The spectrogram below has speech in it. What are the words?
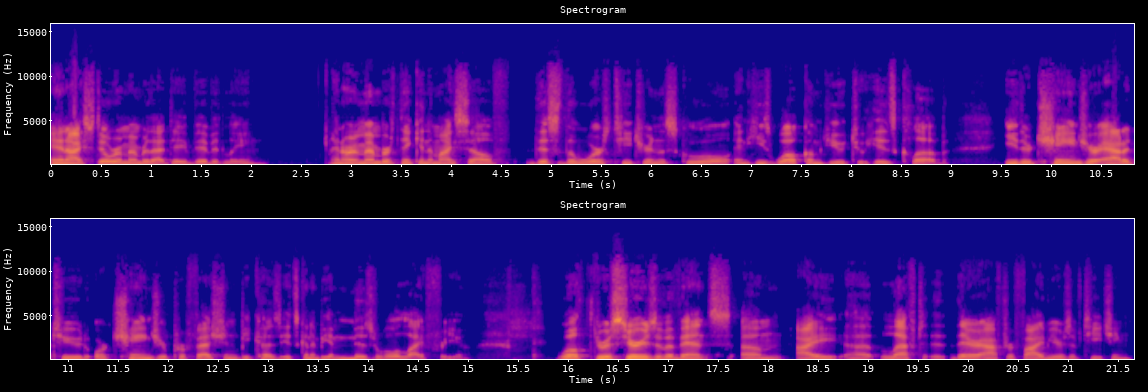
And I still remember that day vividly. And I remember thinking to myself, this is the worst teacher in the school, and he's welcomed you to his club. Either change your attitude or change your profession because it's going to be a miserable life for you. Well, through a series of events, um, I uh, left there after five years of teaching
